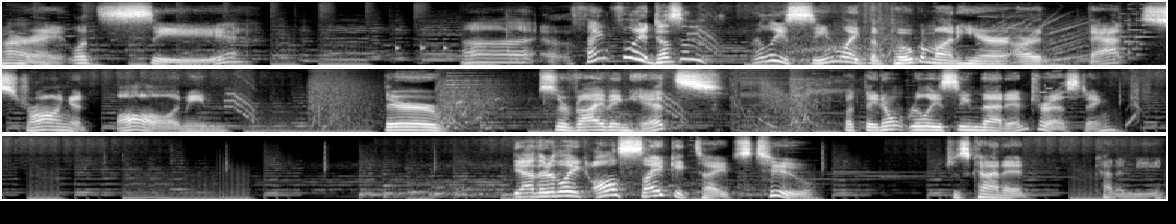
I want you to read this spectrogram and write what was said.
All right, let's see. Uh, thankfully, it doesn't really seem like the Pokemon here are that strong at all. I mean, they're surviving hits, but they don't really seem that interesting. Yeah, they're like all psychic types too, which is kind of kind of neat.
